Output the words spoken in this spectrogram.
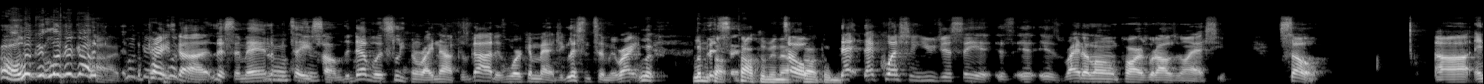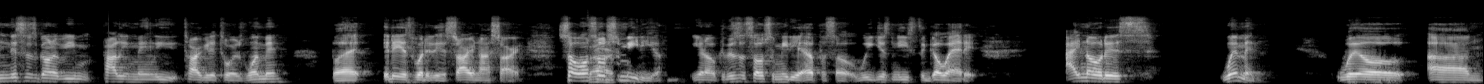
Oh, look at look at God. Look at, Praise look, God. Listen, man, You let me tell you something. The devil is sleeping right now because God is working magic. Listen to me, right? Look, let me Listen. talk, talk to me now. So talk to me. that that question you just said is is, is right along par as what I was going to ask you. So, uh, and this is going to be probably mainly targeted towards women, but it is what it is. Sorry, not sorry. So on Sorry. social media, you know, because this is a social media episode, we just needs to go at it. I notice women will um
